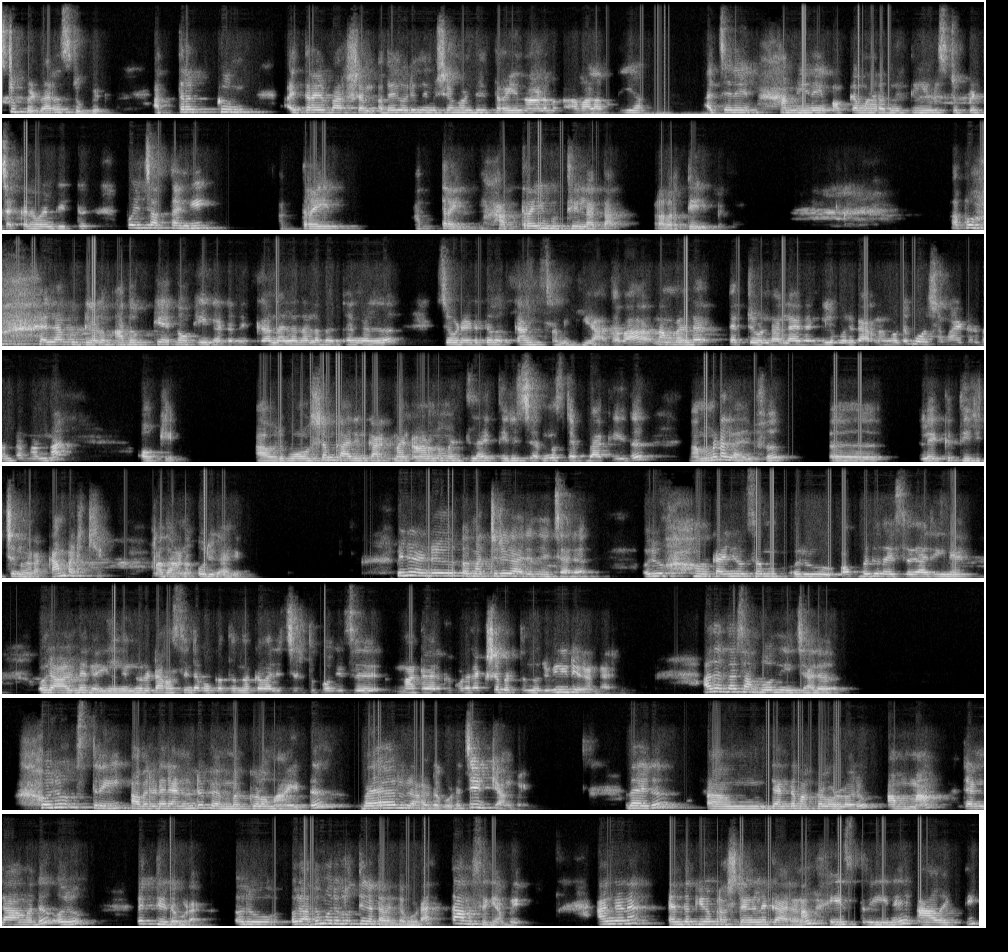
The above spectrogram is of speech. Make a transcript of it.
സ്റ്റുപ്പിഡ് വെറും സ്റ്റുപ്പിഡ് അത്രക്കും ഇത്രയും വർഷം അതായത് ഒരു നിമിഷം കൊണ്ട് ഇത്രയും നാൾ വളർത്തിയ അച്ഛനെയും അമ്മേനെയും ഒക്കെ മറന്നിട്ട് ഈ ഒരു സ്റ്റുപ്പിഡ് ചക്കന് വേണ്ടിയിട്ട് പോയി ചത്തെങ്കിൽ അത്രയും അത്രയും അത്രയും ബുദ്ധിയില്ലാത്ത പ്രവൃത്തിയായിട്ട് അപ്പോ എല്ലാ കുട്ടികളും അതൊക്കെ നോക്കി കണ്ട് നിൽക്കുക നല്ല നല്ല ബന്ധങ്ങളിൽ ചുവടെടുത്ത് വെക്കാൻ ശ്രമിക്കുക. അഥവാ നമ്മളുടെ തെറ്റുകൊണ്ടല്ല ഏതെങ്കിലും ഒരു കാരണം കൊണ്ട് മോശമായിട്ടൊരു ബന്ധം വന്നാൽ ഓക്കെ ആ ഒരു മോശം കാര്യം ആണെന്ന് മനസ്സിലായി തിരിച്ചറിഞ്ഞ് സ്റ്റെപ്പ് ബാക്ക് ചെയ്ത് നമ്മുടെ ലൈഫ് ലേക്ക് തിരിച്ചു നടക്കാൻ പഠിക്കും. അതാണ് ഒരു കാര്യം. പിന്നെ രണ്ട് മറ്റൊരു കാര്യം എന്ന് വെച്ചാൽ ഒരു കഴിഞ്ഞ ദിവസം ഒരു ഒമ്പത് വയസ്സുകാരിനെ ഒരാളുടെ കയ്യിൽ നിന്ന് ഒരു ടെറസിന്റെ പൊക്കത്തു നിന്നൊക്കെ വലിച്ചെടുത്ത് പോലീസ് നാട്ടുകാർക്ക് കൂടെ രക്ഷപ്പെടുത്തുന്ന ഒരു വീഡിയോ കണ്ടായിരുന്നു. അതെന്താ സംഭവം എന്ന് ചോദിച്ചാൽ ഒരു സ്ത്രീ അവരുടെ രണ്ട് പെമ്മക്കളുമായിട്ട് വേറൊരാളുടെ കൂടെ ജീവിക്കാൻ പോയി. അതായത് രണ്ട് മക്കളുള്ള ഒരു അമ്മ രണ്ടാമത് ഒരു വ്യക്തിയുടെ കൂടെ. ഒരു അതും ഒരു വൃത്തികെട്ടവന്റെ കൂടെ താമസിക്കാൻ പോയി. അങ്ങനെ എന്തൊക്കെയോ പ്രശ്നങ്ങൾ കാരണം ഈ സ്ത്രീനെ ആ വ്യക്തി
